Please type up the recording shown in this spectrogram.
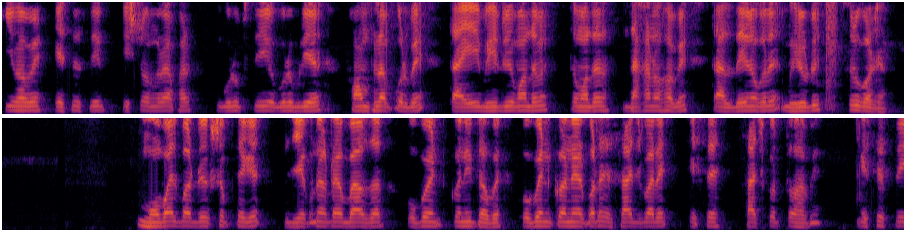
কীভাবে এসএসসির স্ট্রংগ্রাফার গ্রুপ সি ও গ্রুপ ডি ফর্ম ফিল করবে, তাই এই ভিডিওর মাধ্যমে তোমাদের দেখানো হবে, তাহলে দেরি না করে ভিডিওটি শুরু করা যাক। মোবাইল বা ডেস্কটপ থেকে যে কোনো একটা ব্রাউজার ওপেন করে নিতে হবে। ওপেন করে নেওয়ার পরে সার্চ বারে এসে সার্চ করতে হবে। SSC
